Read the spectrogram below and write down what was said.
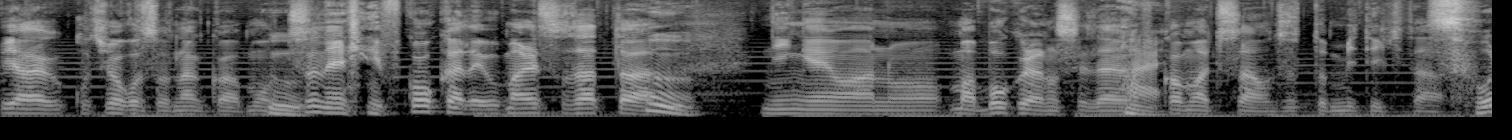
いやこちらこそなんかもうんう常に福岡で生まれ育ったうん、人間はあのまあ僕らの世代ははい深町さんをずっと見てきた。世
